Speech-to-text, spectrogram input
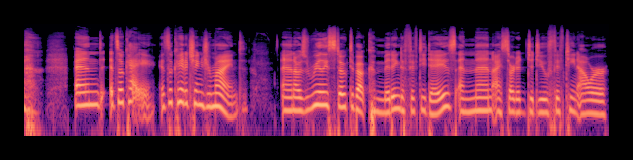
and it's okay. It's okay to change your mind. And I was really stoked about committing to 50 days, and then I started to do 15 hour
